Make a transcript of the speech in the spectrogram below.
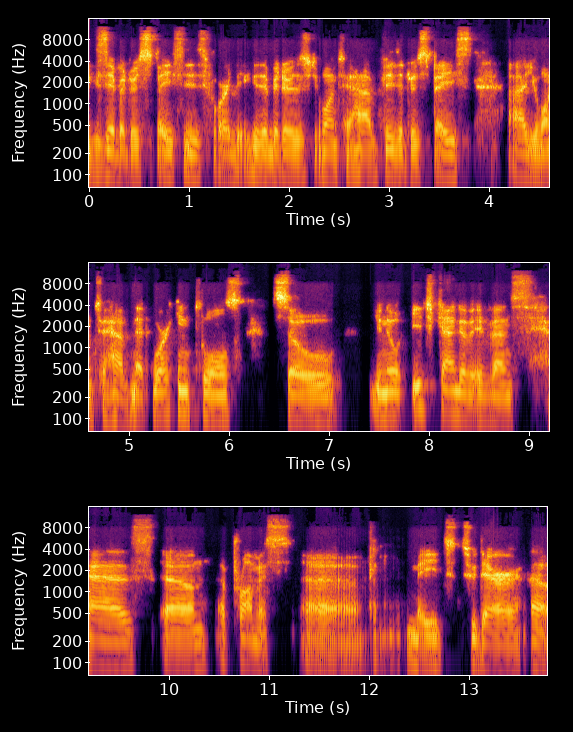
exhibitor spaces for the exhibitors. You want to have visitor space. Uh, you want to have networking tools. So you know each kind of events has um, a promise uh, made to their uh,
